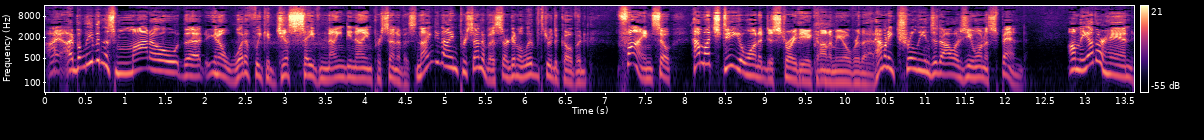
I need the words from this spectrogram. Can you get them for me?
I, I believe in this motto that, you know, what if we could just save 99% of us? 99% of us are going to live through the COVID. Fine. So how much do you want to destroy the economy over that? How many trillions of dollars do you want to spend? On the other hand,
